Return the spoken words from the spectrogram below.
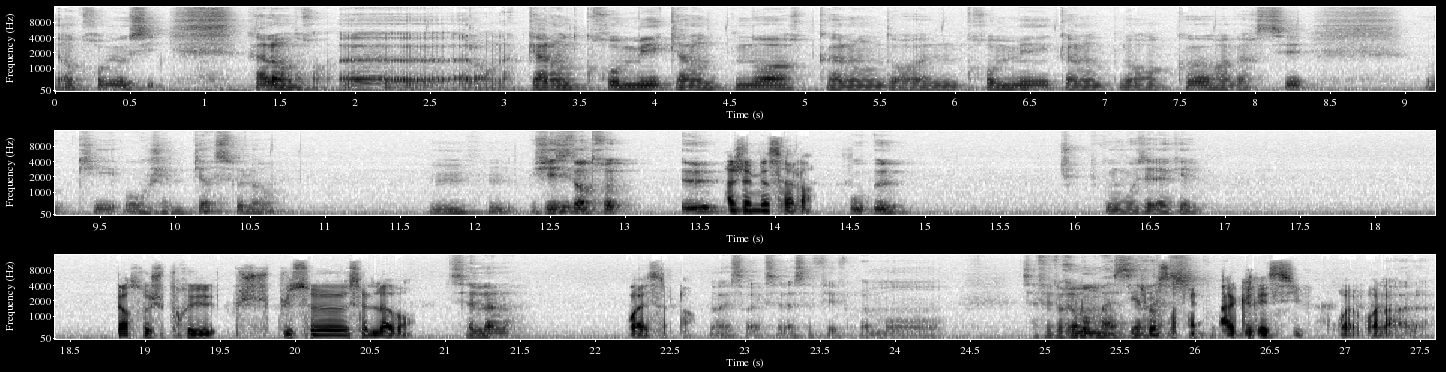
Et en chromé aussi. Calandre. Euh, alors on a calandre chromé, calandre noir, calandre chromé, calandre noir encore, inversé. Ok. Oh, j'aime bien cela. Mhm. J'hésite entre E. Ah, j'aime bien ça là. Ou E. Tu peux me poser laquelle? Perso, je suis plus, je suis plus euh, celle d'avant. Celle-là là? Ouais, celle-là. Ouais, c'est vrai que celle-là, ça fait vraiment. Ça fait vraiment Maserati. ça fait agressif. Ouais, voilà.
